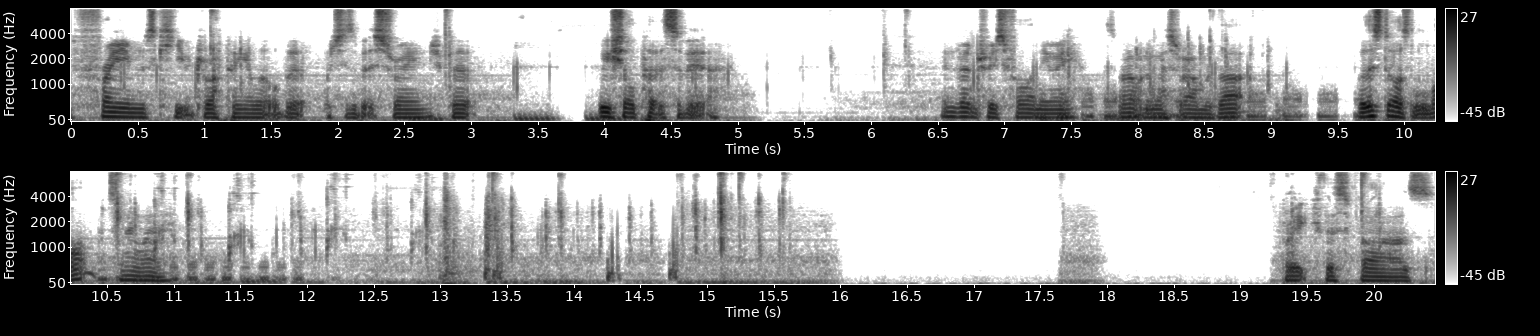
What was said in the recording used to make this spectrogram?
Frames keep dropping a little bit, which is a bit strange, but we shall persevere. Inventory's full anyway, so I don't want to mess around with that. But this door's locked? No way. Break this vase.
